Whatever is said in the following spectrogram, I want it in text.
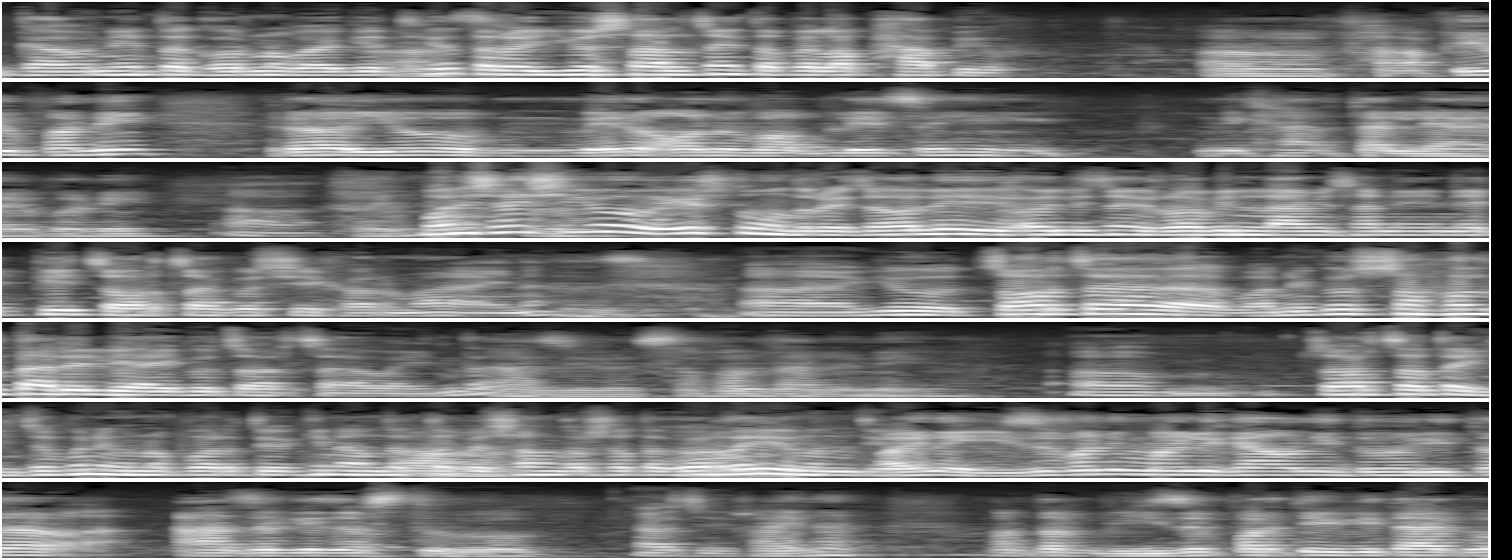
गाउने त गर्नुभएको थियो तर यो साल चाहिँ तपाईँलाई फाप्यो। फाप्यो पनि र यो मेरो अनुभवले चाहिँ निखारता ल्यायो पनि अ, भनिसकेपछि यो यस्तो हुँदो रहेछ। अहिले अहिले चाहिँ रविन लामिछाने निकै चर्चाको शिखरमा होइन? यो चर्चा भनेको सफलताले ल्याएको चर्चा हो होइन हजुर सफलताले नै चर्चा त हिजो पनि हुनु पर्थ्यो किन भन्दा तपाईँ सङ्घर्ष त गर्दै हुनुहुन्थ्यो। होइन हिजो पनि मैले गाउने दोहोरी त आजकै जस्तो हो। हजुर। होइन? मतलब हिजो प्रतियोगिताको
